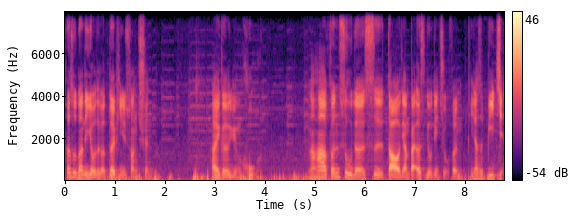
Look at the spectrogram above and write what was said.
特殊能力有这个对平与双圈。还有一个圆护，那它的分数呢是到两百二十六点九分，评价是 B 减。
